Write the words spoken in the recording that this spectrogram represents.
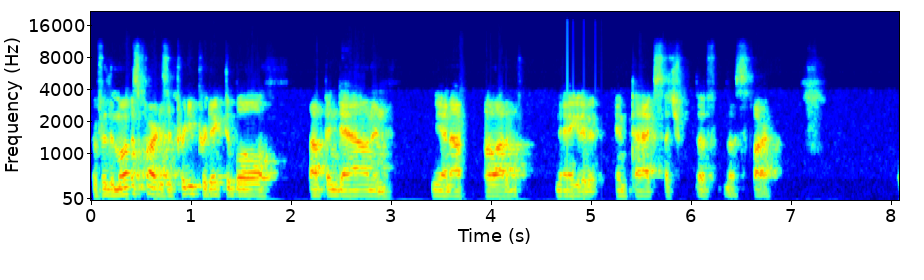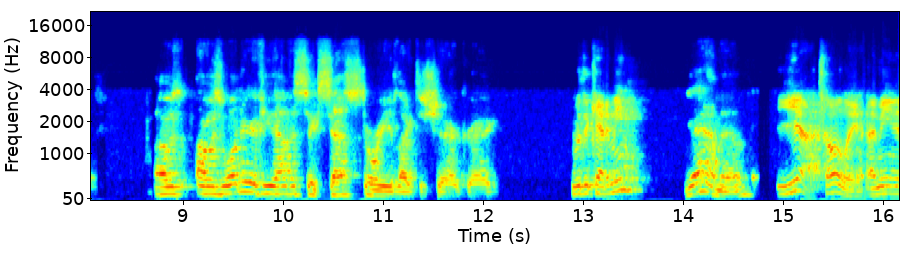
But for the most part, it's a pretty predictable up and down and yeah, not a lot of negative impacts such thus far. I was I was wondering if you have a success story you'd like to share, Greg. With the ketamine? Yeah, man. Yeah, totally. I mean,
